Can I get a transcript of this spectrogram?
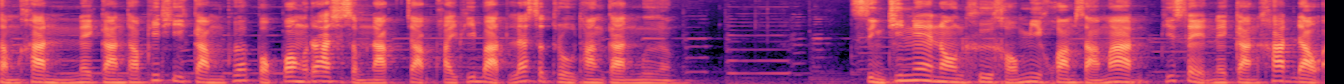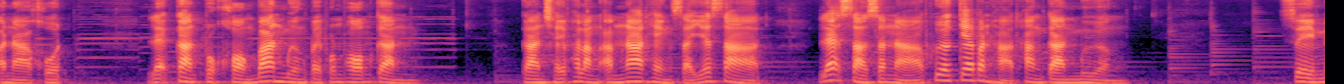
สำคัญในการทำพิธีกรรมเพื่อปกป้องราชสำนักจากภัยพิบัติและศัตรูทางการเมือง สิ่งที่แน่นอนคือเขามีความสามารถพิเศษในการคาดเดาอนาคต และการปกครองบ้านเมืองไปพร้อม ๆ กัน การใช้พลังอำนาจแห่งไสยศาสตร์ และศาสนาเพื่อแก้ปัญหาทางการเมือง เซเม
